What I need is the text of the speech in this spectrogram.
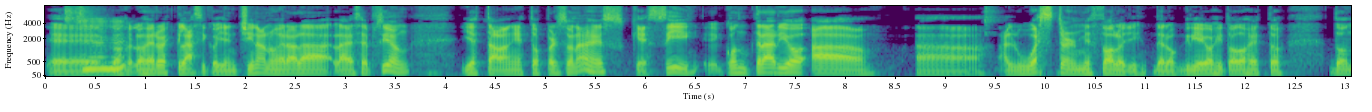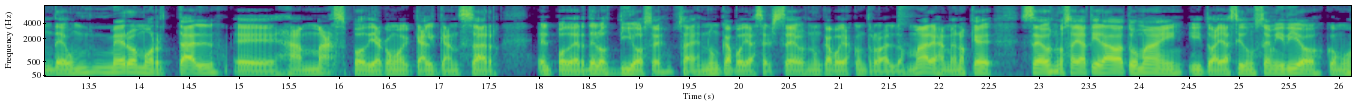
eh, los, los héroes clásicos. Y en China no era la, la excepción. Y estaban estos personajes que sí, eh, contrario a, al western mythology de los griegos y todos estos, donde un mero mortal eh, jamás podía como que alcanzar el poder de los dioses, o sea, nunca podías ser Zeus, nunca podías controlar los mares, a menos que Zeus no se haya tirado a tu mai y tú hayas sido un semidios como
